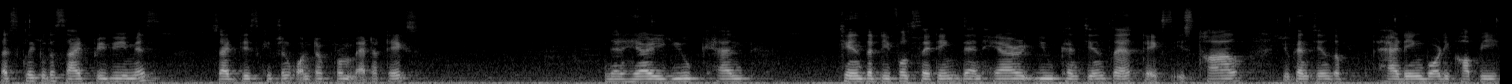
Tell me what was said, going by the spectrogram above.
Let's click to the site preview image site description contact from meta text then here you can change the default setting. Then here you can change the text style. You can change the heading body copy.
